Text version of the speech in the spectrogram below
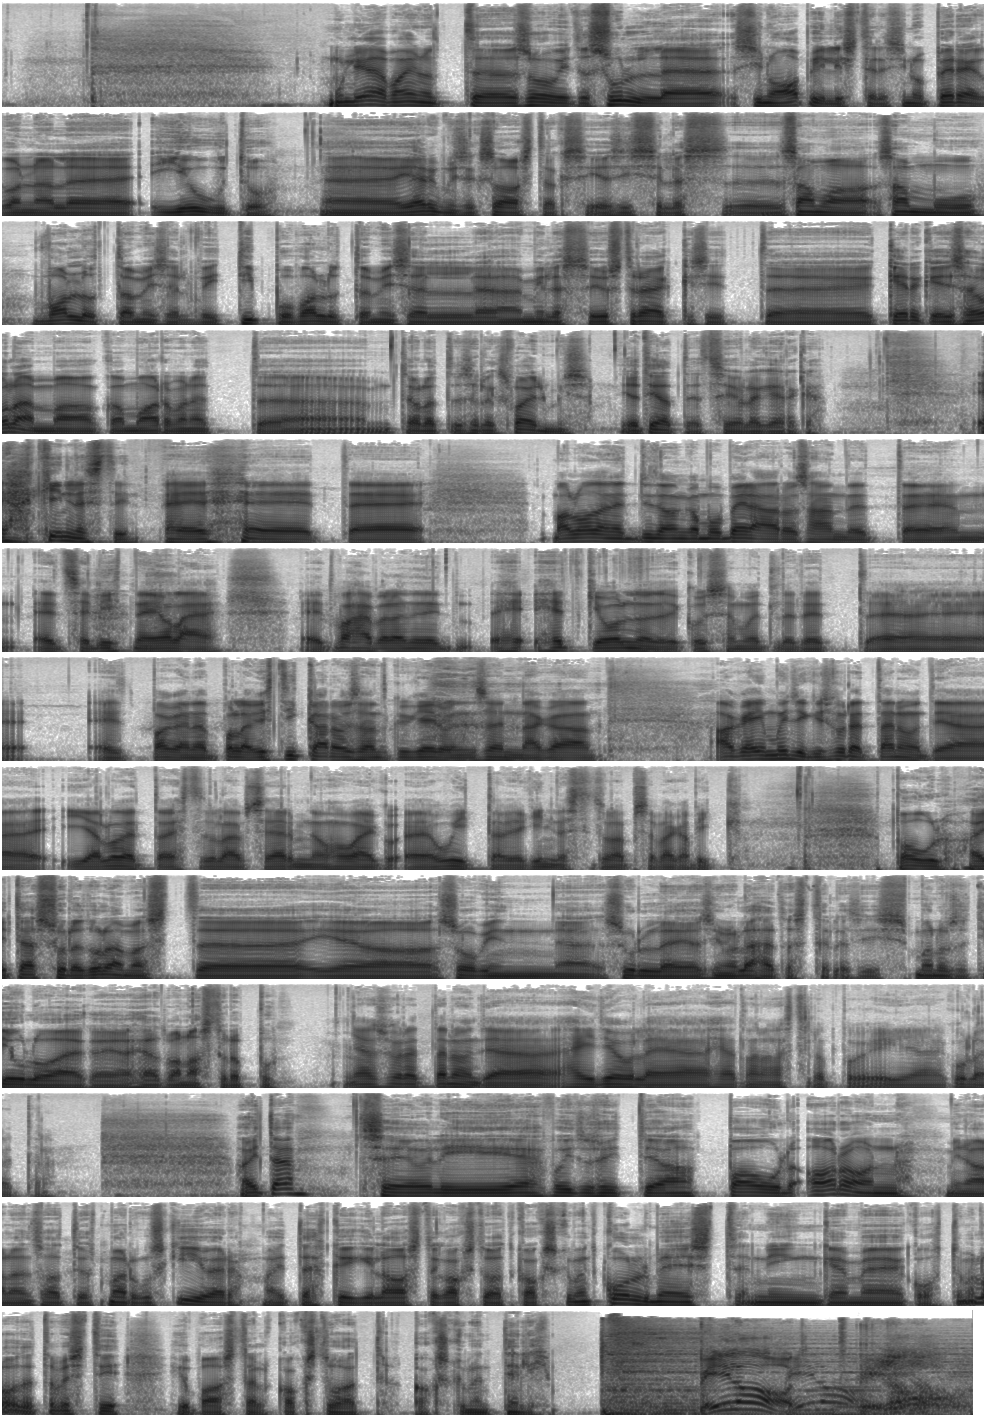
mul jääb ainult äh, soovida sulle, sinu abilistele, sinu perekonnale jõudu äh, järgmiseks aastaks ja siis selles äh, sama sammu vallutamisel või tipu vallutamisel, millest sa just rääkisid. kerge ei saa olema, aga ma arvan, et te olete selleks valmis ja teate, et see ei ole kerge. jah, kindlasti, et ma loodan, et nüüd on ka mu pere aru saanud, et, et see lihtne ei ole. et vahepeal on neid hetki olnud, kus sa mõtled, et et paganad pole vist ikka aru saanud, kui keeruline see on, aga aga ei, muidugi suured tänud ja, ja loodetavasti tuleb see järgmine hooaeg äh, huvitav ja kindlasti tuleb see väga pikk. Paul, aitäh sulle tulemast äh, ja soovin äh, sulle ja sinu lähedastele siis mõnusat jõuluaega ja head vana aasta lõppu! ja suured tänud ja häid jõule ja head vana aasta lõppu kõigile kuulajatele! Aitäh, see oli võidusõitja Paul Aron, mina olen saatejuht Margus Kiiver, aitäh kõigile aasta kaks tuhat kakskümmend kolm eest ning me kohtume loodetavasti juba aastal kaks tuhat kakskümmend neli. piloot, piloot..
